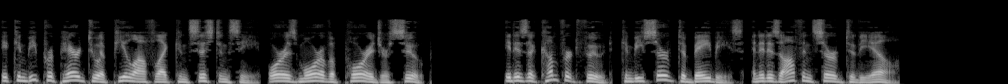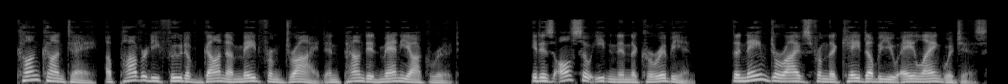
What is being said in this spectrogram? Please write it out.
It can be prepared to a pilaf-like consistency, or as more of a porridge or soup. It is a comfort food, can be served to babies, and it is often served to the ill. Konkonte, a poverty food of Ghana made from dried and pounded manioc root. It is also eaten in the Caribbean. The name derives from the Kwa languages.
